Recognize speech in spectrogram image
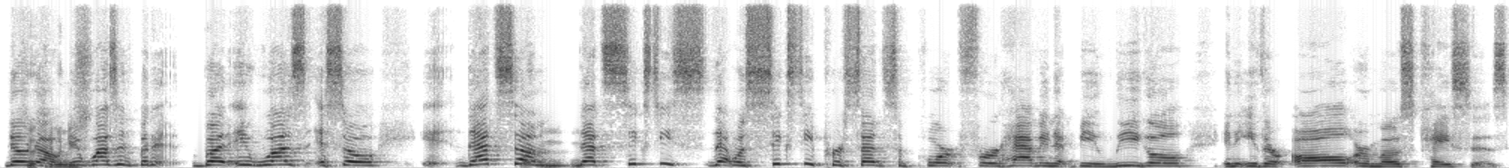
No, so no, be... it wasn't, but it, but it was. So it, that's um that's sixty. That was sixty percent support for having it be legal in either all or most cases.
